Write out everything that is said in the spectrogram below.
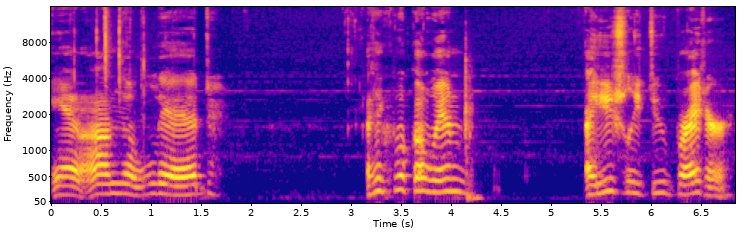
And on the lid, I think we'll go in. I usually do brighter.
